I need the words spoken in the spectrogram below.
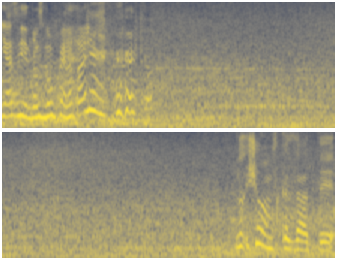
я згідна з думкою Наталі. Ну, що вам сказати?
